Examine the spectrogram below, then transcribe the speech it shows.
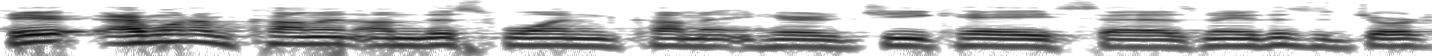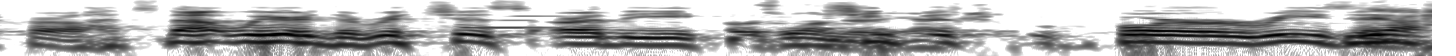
Here, I want to comment on this one comment here. GK says, maybe this is George Karl. It's not weird. The richest are the I was wondering, cheapest actually. for a reason. Yeah.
